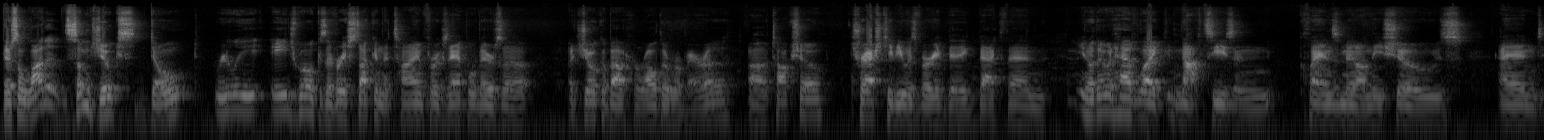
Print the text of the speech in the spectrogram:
There's a lot of some jokes don't really age well because they're very stuck in the time. For example, there's a, a joke about Geraldo Rivera uh, talk show. Trash TV was very big back then. You know, they would have like Nazis and Klansmen on these shows. And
